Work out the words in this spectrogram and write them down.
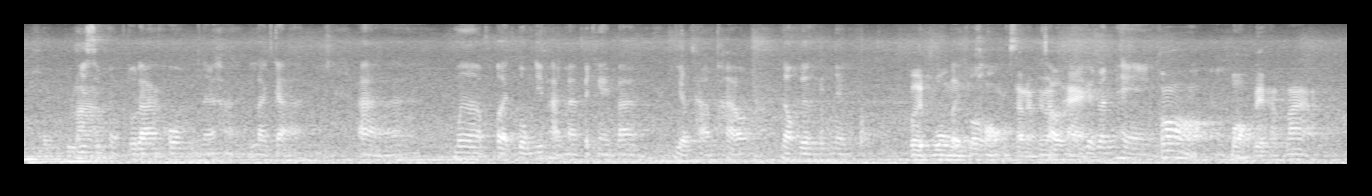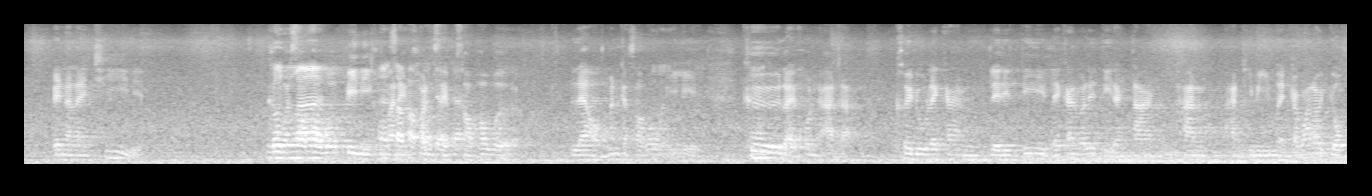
16ตุลา 26 ตุลาคมนะคะรายการอ่า เมื่อเปิดวงที่ผ่านมาเป็นไงบ้าง เดี๋ยวถามเขานอกเรื่องนิดนึง เปิดวงเปิดวง ของสาวน้อยเพชรสาบ้าวนแพงเพชรบ้านแพง ก็บอกเลยครับว่าเป็นอะไรที่ลุ้นซอฟมากต์พาวเวอร์ปีนี้เขามาเออใน soft คอนเซ็ปต์ power ซอฟต์พาวเวอร์แล้วมันกับซอฟต์พาวเวอร์อีลีคือหลายคนอาจจะเคยดูรายการเรดิตี้รายการวาไรตี้ต่างๆผ่านผ่านทีวีเหมือนกับว่าเรายก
